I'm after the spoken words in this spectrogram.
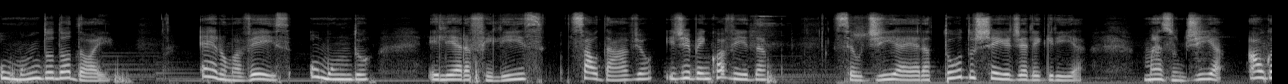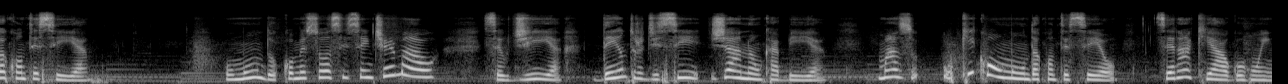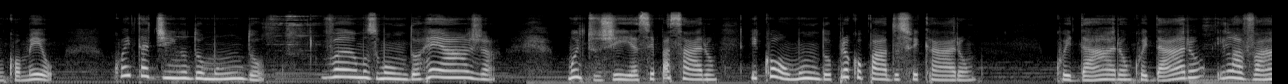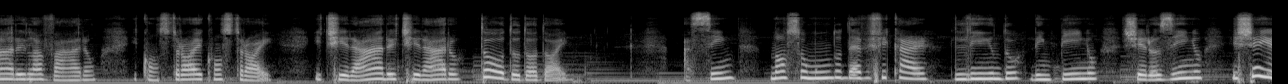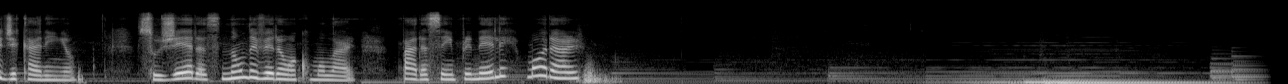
O mundo dodói. Era uma vez o mundo. Ele era feliz, saudável e de bem com a vida. Seu dia era todo cheio de alegria, mas um dia algo acontecia. O mundo começou a se sentir mal. Seu dia, dentro de si, já não cabia. Mas o que com o mundo aconteceu? Será que algo ruim comeu? Coitadinho do mundo. Vamos, mundo, reaja. Muitos dias se passaram e com o mundo preocupados ficaram. Cuidaram, cuidaram e lavaram e lavaram, e constrói, constrói, e tiraram e tiraram todo o dodói. Assim, nosso mundo deve ficar lindo, limpinho, cheirosinho e cheio de carinho. Sujeiras não deverão acumular, para sempre nele morar.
